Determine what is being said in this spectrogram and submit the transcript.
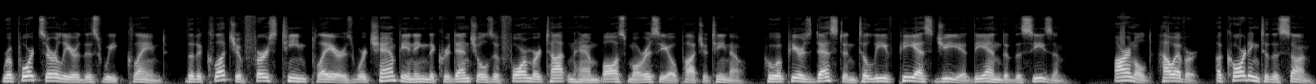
Reports earlier this week claimed that a clutch of first-team players were championing the credentials of former Tottenham boss Mauricio Pochettino, who appears destined to leave PSG at the end of the season. Arnold, however, according to The Sun,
